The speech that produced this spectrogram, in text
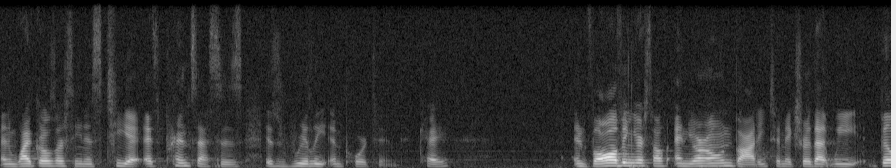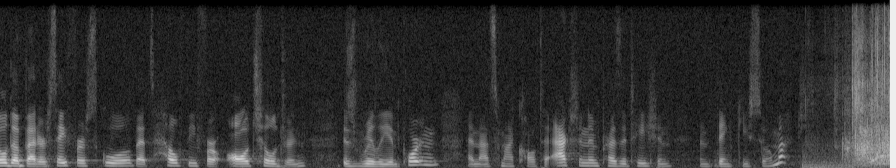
and white girls are seen as tia, as princesses is really important, okay? Involving yourself and your own body to make sure that we build a better, safer school that's healthy for all children is really important. And that's my call to action and presentation. And thank you so much.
